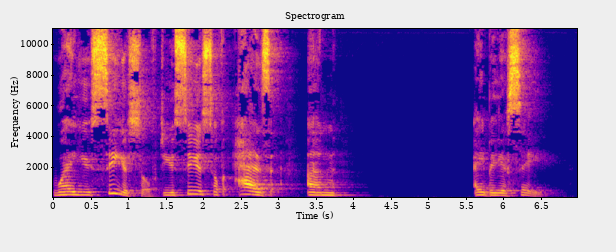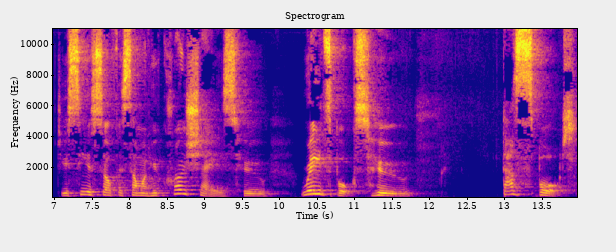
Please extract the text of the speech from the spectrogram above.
way you see yourself? Do you see yourself as an A, B, or C? Do you see yourself as someone who crochets, who reads books, who does sport?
